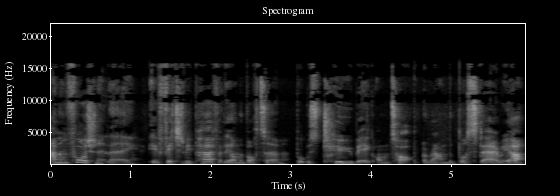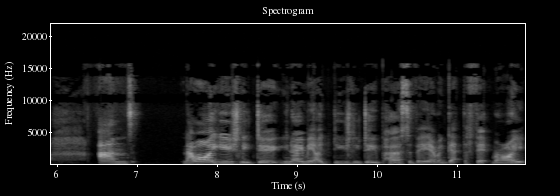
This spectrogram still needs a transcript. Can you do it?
And unfortunately, it fitted me perfectly on the bottom, but was too big on top around the bust area. And now I usually do, you know me, I usually do persevere and get the fit right.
